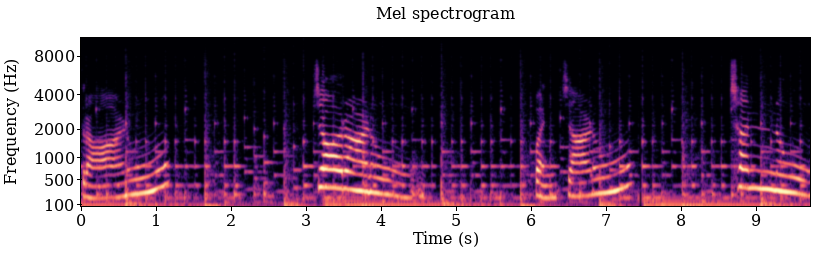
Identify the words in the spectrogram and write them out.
ત્રાણું ચોરાણું પંચાણું છન્નું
